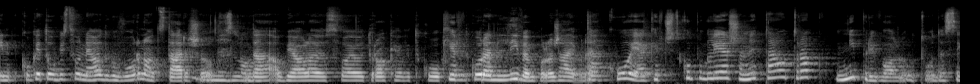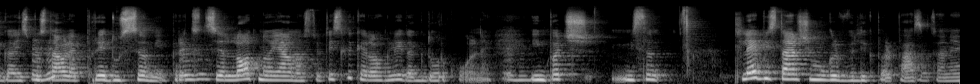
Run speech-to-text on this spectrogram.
In kako je to v bistvu neodgovorno od staršev, Zlo. da objavljajo svoje otroke v tako, ker, tako ranljivem položaju. Ne? Tako je, ker če tako pogledaš, ne, ta otrok ni privolil v to, da se ga izpostavlja uh -huh. pred vsemi, pred uh mhm. -huh. celotno javnostjo. Te slike lahko gleda kdorkoli. Uh mhm. -huh. In pač mislim. Tle bi starši mogli veliko bolj paziti. Ne,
